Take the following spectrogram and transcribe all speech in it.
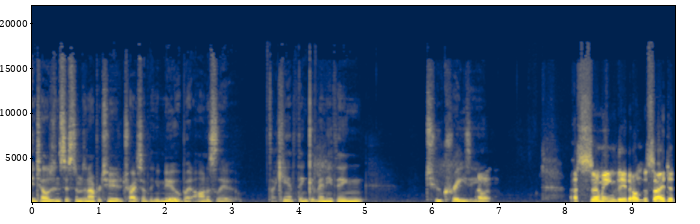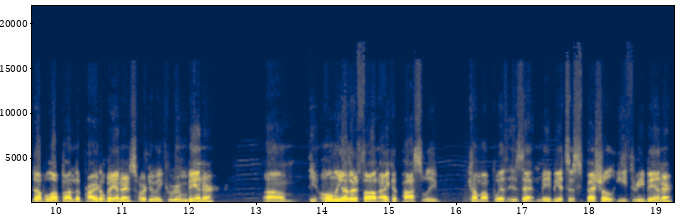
intelligence systems an opportunity to try something new. But honestly, I can't think of anything too crazy assuming they don't decide to double up on the bridal banners or do a groom banner, um, the only other thought I could possibly come up with is that maybe it's a special E3 banner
